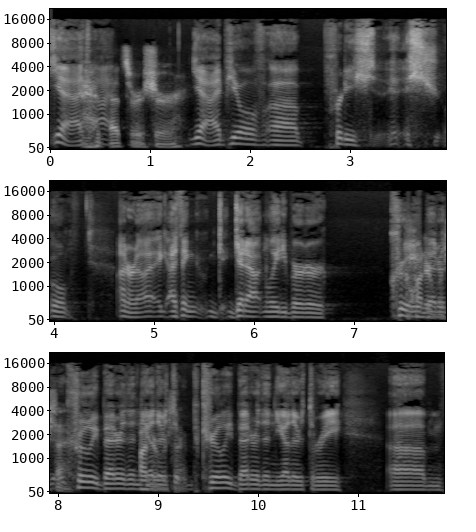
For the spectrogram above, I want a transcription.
yeah, I, I, That's for sure. yeah. I feel uh, pretty. Sh- sh- well, I don't know. I, I think Get Out and Lady Bird are clearly better, 100%. clearly better than the other, th- 100%. clearly better than the other three. Um,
